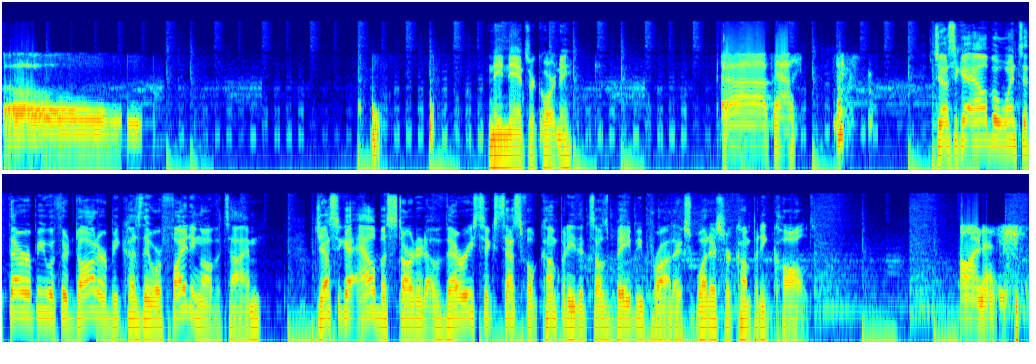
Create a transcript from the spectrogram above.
oh, Need an answer, Courtney. uh, pass. Jessica Alba went to therapy with her daughter because they were fighting all the time. Jessica Alba started a very successful company that sells baby products. What is her company called? Honest.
